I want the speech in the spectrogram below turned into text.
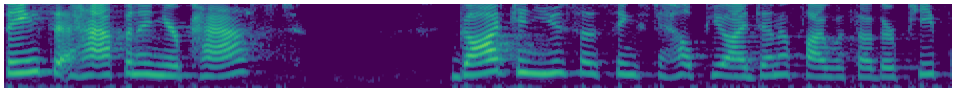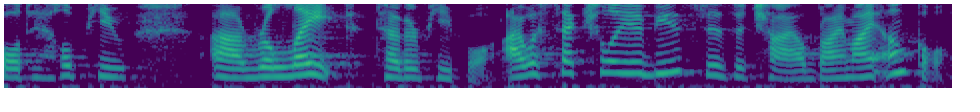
Things that happen in your past, God can use those things to help you identify with other people, to help you uh, relate to other people. I was sexually abused as a child by my uncle.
